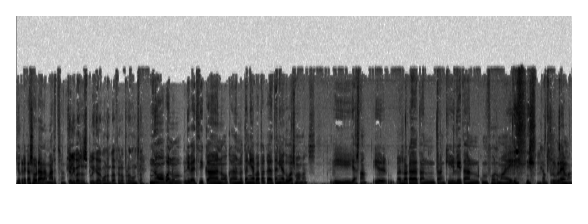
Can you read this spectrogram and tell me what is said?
jo crec que sobre la marxa. Què li vas explicar quan et va fer la pregunta? No, bueno, li vaig dir que no, que no tenia papa, que tenia dues mames. I ja està. I es va quedar tan tranquil i tan conforme i, i cap problema.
